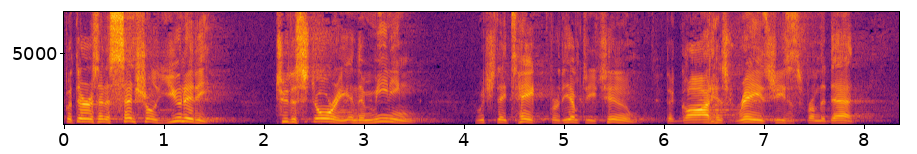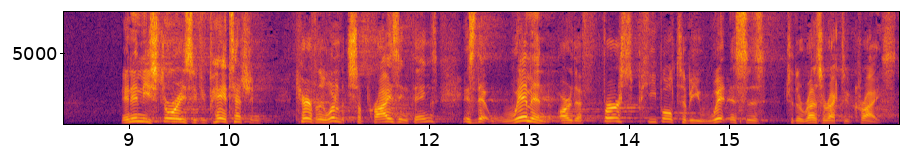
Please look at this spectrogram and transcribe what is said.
but there is an essential unity to the story and the meaning which they take for the empty tomb, that God has raised Jesus from the dead. And in these stories, if you pay attention carefully, one of the surprising things is that women are the first people to be witnesses to the resurrected Christ.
